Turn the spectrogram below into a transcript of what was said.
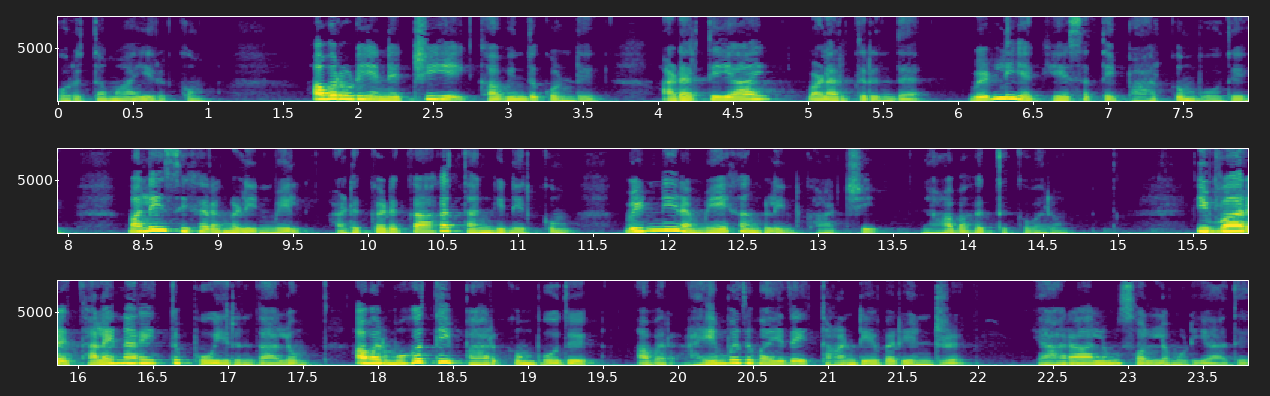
பொருத்தமாயிருக்கும். அவருடைய நெற்றியை கவிந்து கொண்டு அடர்த்தியாய் வளர்த்திருந்த வெள்ளிய கேசத்தை பார்க்கும்போது மலை சிகரங்களின் மேல் அடுக்கடுக்காக தங்கி நிற்கும் வெண்ணிற மேகங்களின் காட்சி ஞாபகத்துக்கு வரும். இவ்வாறு தலைநரைத்து போயிருந்தாலும் அவர் முகத்தை பார்க்கும்போது அவர் ஐம்பது வயதை தாண்டியவர் என்று யாராலும் சொல்ல முடியாது.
